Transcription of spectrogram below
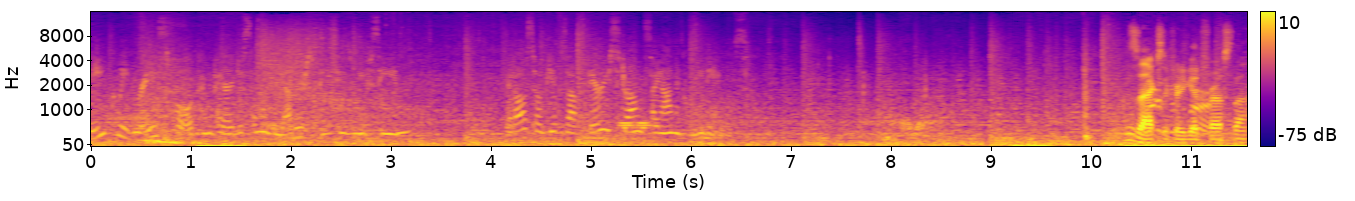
uniquely graceful compared to some of the other species we've seen. It also gives off very strong psionic readings. This is actually pretty good for us, though.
